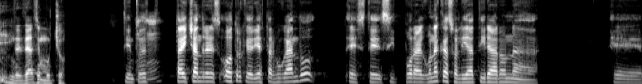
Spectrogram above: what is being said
Desde hace mucho. Sí, entonces. Ty Chandler es otro que debería estar jugando. Este, si por alguna casualidad tiraron a eh,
